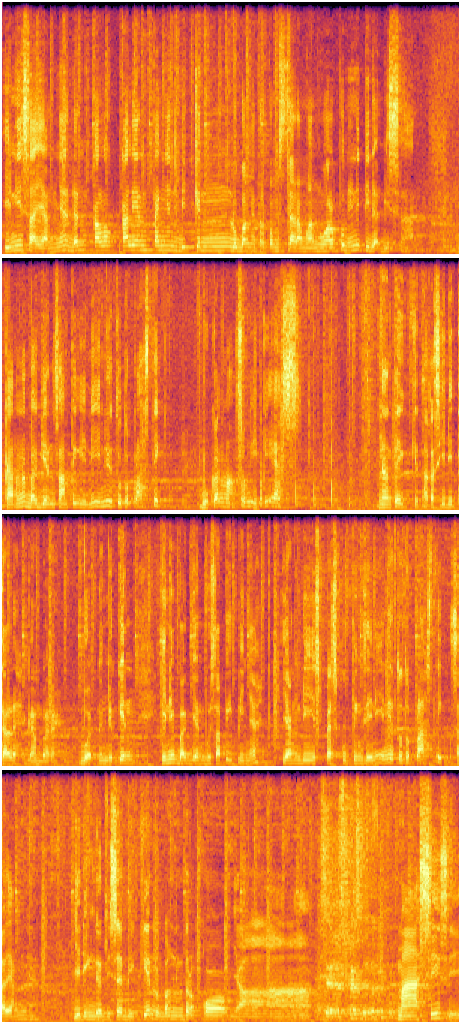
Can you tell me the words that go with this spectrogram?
Ini sayangnya dan kalau kalian pengen bikin lubang intercom secara manual pun ini tidak bisa. Karena bagian samping ini ini tutup plastik, bukan langsung IPS. Nanti kita kasih detail deh gambarnya. Buat nunjukin ini bagian busa pipinya yang di space kuping sini ini tutup plastik sayangnya. Jadi nggak bisa bikin lubang intercom ya. Masih ada space ya tapi masih sih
